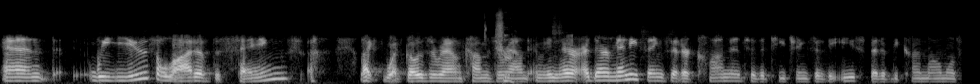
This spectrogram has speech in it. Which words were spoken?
And we use a lot of the sayings, like what goes around comes around. I mean, there are, there are many things that are common to the teachings of the East that have become almost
